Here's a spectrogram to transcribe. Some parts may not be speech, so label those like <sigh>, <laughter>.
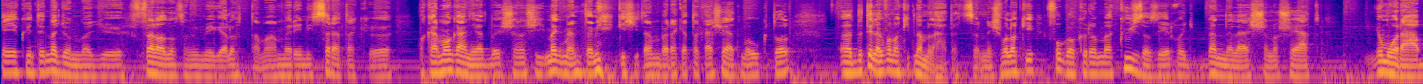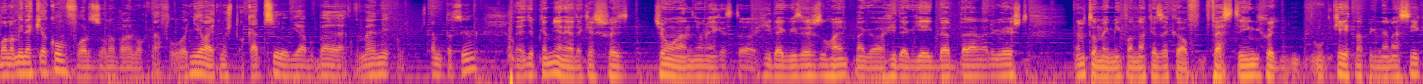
Egyébként egy nagyon nagy feladat, ami még előttem áll, mert én is szeretek akár magánéletben is sajnos így megmenteni <laughs> kicsit embereket, akár saját maguktól, de tényleg van, akit nem lehet egyszerűen, és valaki fogalkörömmel küzd azért, hogy benne lehessen a saját nyomorában, ami neki a komfortzóna valamoknál fogva. Nyilván itt most akár pszichológiába be lehetne menni, nem teszünk. De egyébként milyen érdekes, hogy csomóan nyomják ezt a hidegvizes zuhanyt, meg a hideg jégbe belemerülést. Nem tudom még mik vannak ezek a fasting, hogy két napig nem eszik.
